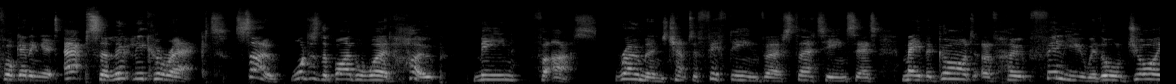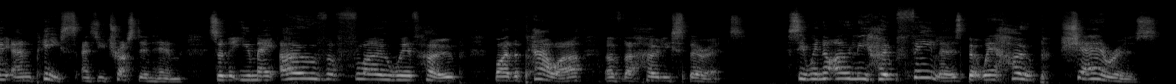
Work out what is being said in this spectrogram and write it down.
for getting it absolutely correct. So, what does the Bible word hope mean for us? Romans chapter 15 verse 13 says, May the God of hope fill you with all joy and peace as you trust in him, so that you may overflow with hope by the power of the Holy Spirit. See, we're not only hope feelers, but we're hope sharers.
